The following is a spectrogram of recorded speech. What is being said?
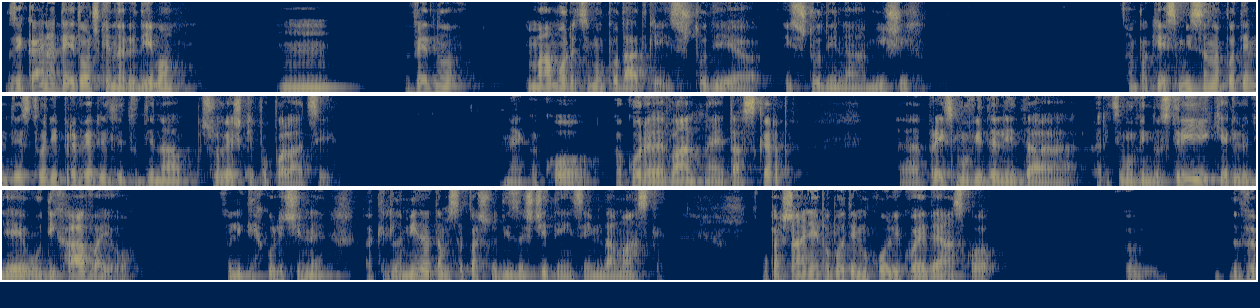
Zdaj, kaj na tej točki naredimo? Hmm, vedno imamo recimo podatke iz študije, iz študij na miših, Ampak je smiselno potem te stvari preveriti tudi na človeški populaciji. Ne, kako, kako relevantna je ta skrb. Eh, prej smo videli, da recimo v industriji, kjer ljudje vdihavajo velike količine akrilamida, tam se pač ljudi zaščiti in se jim da maske. Vprašanje pa potem, koliko je dejansko eh, v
